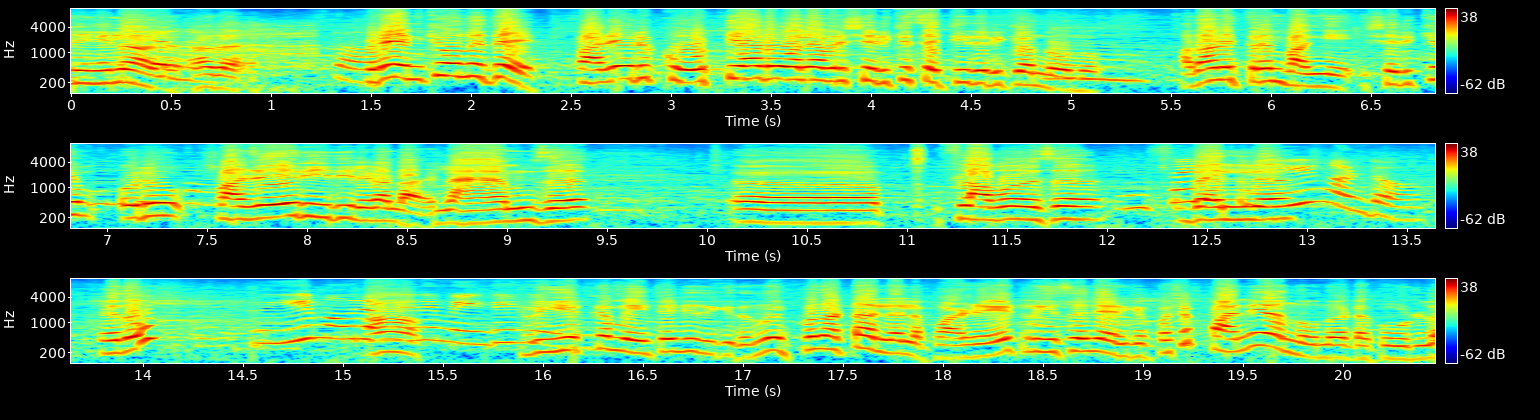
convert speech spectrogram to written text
ഫീലാണ് അതെ. പിന്നെ എനിക്ക് തോന്നുന്നു ഇതേ പഴയ ഒരു കോട്ടിയാട് പോലെ അവർ ശരിക്കും സെറ്റ് ചെയ്തിരിക്കുമെന്ന് തോന്നുന്നു. അതാണ് ഇത്രയും ഭംഗി. ശരിക്കും ഒരു പഴയ രീതിയിൽ കണ്ട ലാംസ് ഫ്ലവേഴ്സ് ബെല്ല് ഏതോ? ട്രീ ഒക്കെ മെയിന്റെയിൻ ചെയ്തിരിക്കുന്നത്. ഇപ്പൊ നട്ടല്ലല്ലോ. പഴയ ട്രീസ് തന്നെയായിരിക്കും. പക്ഷെ പനയാന്ന് തോന്നുന്നു കേട്ടോ കൂടുതൽ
